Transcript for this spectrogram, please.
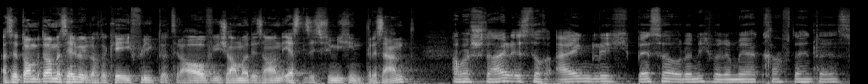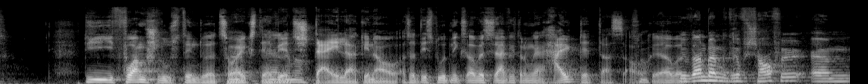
Also da, da haben wir selber gedacht, okay, ich fliege da drauf, ich schaue mir das an. Erstens ist es für mich interessant. Aber steil ist doch eigentlich besser oder nicht, weil da mehr Kraft dahinter ist? Die Formschluss, den du erzeugst, der Ja, wird genau. steiler, genau. Also das tut nichts, aber es ist einfach darum haltet das auch. Ja, aber Wir waren beim Begriff Schaufel, ähm,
